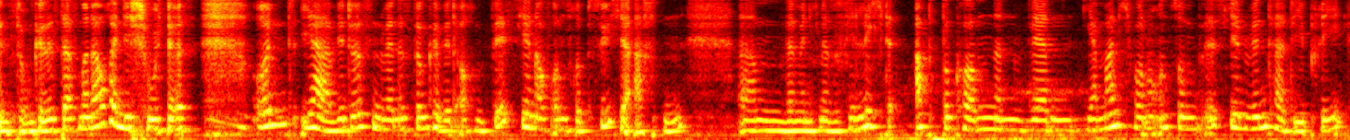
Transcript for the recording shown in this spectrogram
wenn es dunkel ist, darf man auch in die Schule. Und ja, wir dürfen, wenn es dunkel wird, auch ein bisschen auf unsere Psyche achten. Ähm, wenn wir nicht mehr so viel Licht abbekommen, dann werden ja manche von uns so ein bisschen Winterdepri.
